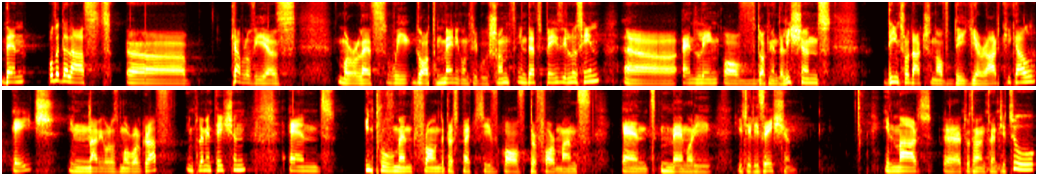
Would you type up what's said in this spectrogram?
Then over the last uh, couple of years, more or less, we got many contributions in that space in Lucene, uh, handling of document deletions, the introduction of the hierarchical age in Navigable Small World Graph implementation, and improvement from the perspective of performance and memory utilization. In March uh, 2022,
